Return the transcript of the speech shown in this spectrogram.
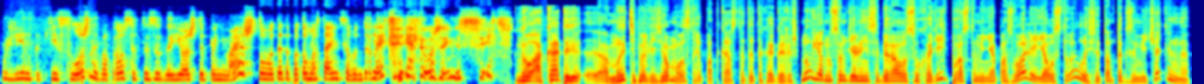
Блин, какие сложные вопросы ты задаешь. Ты понимаешь, что вот это потом останется в интернете, и это уже не сжечь. Ну, а как ты... а Мы, типа, везем острый подкаст, а ты такая говоришь, ну, я на самом деле не собиралась уходить, просто меня позвали, я устроилась, и там так замечательно.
